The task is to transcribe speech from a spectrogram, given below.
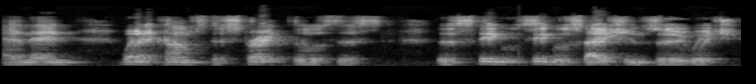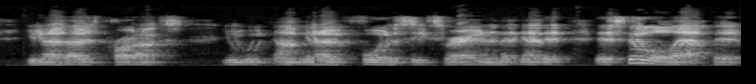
And then when it comes to strength, there was this the single, single station zoo, which you know those products you would um, you know four to six grand, and they, you know, they're, they're, still all out there.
